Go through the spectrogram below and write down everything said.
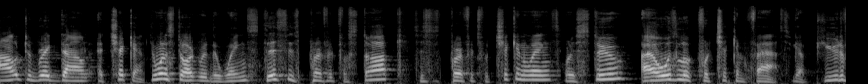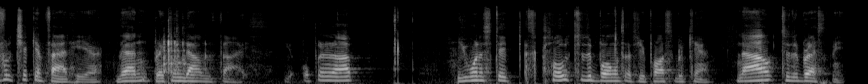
how to break down a chicken. You want to start with the wings. This is perfect for stock. This is perfect for chicken wings or a stew. I always look for chicken fat. So you got beautiful chicken fat here. Then breaking down the thighs. You open it up. You want to stay as close to the bones as you possibly can. Now to the breast meat.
